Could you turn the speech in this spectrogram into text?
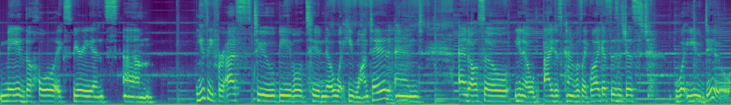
made the whole experience, um, easy for us to be able to know what he wanted and and also you know i just kind of was like well i guess this is just what you do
